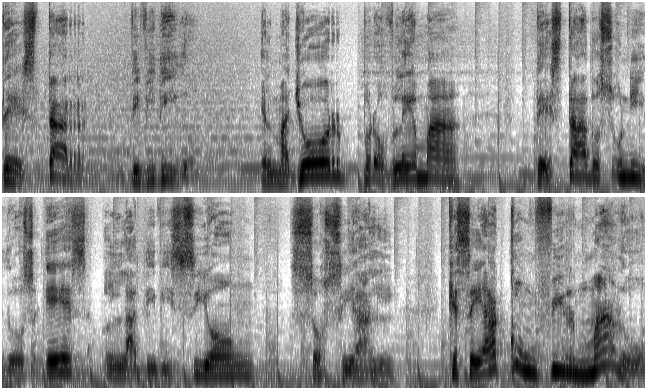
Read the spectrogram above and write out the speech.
de estar dividido. El mayor problema de Estados Unidos es la división social que se ha confirmado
